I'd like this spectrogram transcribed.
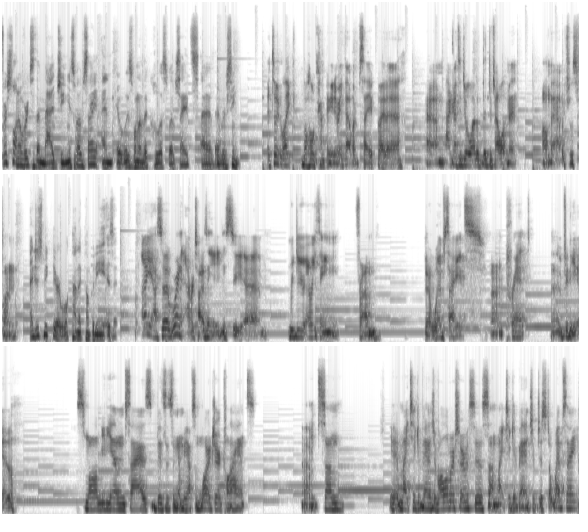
First of all, I went over to the Mad Genius website, and it was one of the coolest websites I've ever seen. It took like the whole company to make that website, but uh, um, I got to do a lot of the development on that, which was fun. And just to be clear, what kind of company is it? Oh yeah, so we're an advertising agency. Um, we do everything from you know, websites, um, print, uh, video, small, medium sized business, and then we have some larger clients. Some, you know, might take advantage of all of our services. Some might take advantage of just a website.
